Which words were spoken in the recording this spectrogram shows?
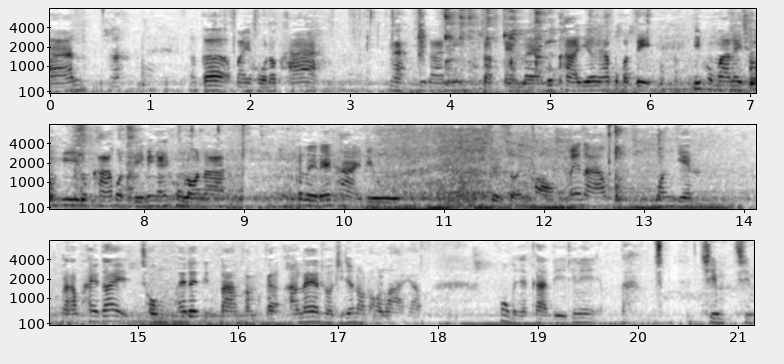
ร้านนะแล้วก็ใบโหระพานะที่ร้านนี้จัดเต็มเลยลูกค้าเยอะครับ ปกติ นี่ผมมาในช่วงที่ลูกค้าหมดพอดีไม่งั้นคงรอนาน ก็เลยได้ถ่ายวิวสวยๆของแม่น้ำวังเย็นนะครับ ให้ได้ชมให้ได้ติดตามกับกับอาแน่ทัวร์คิดแน่นอนออนไลน์ครับโอ้บรรยากาศดีที่นี่นะชิมชิม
